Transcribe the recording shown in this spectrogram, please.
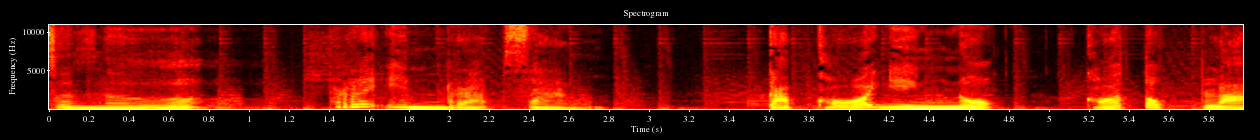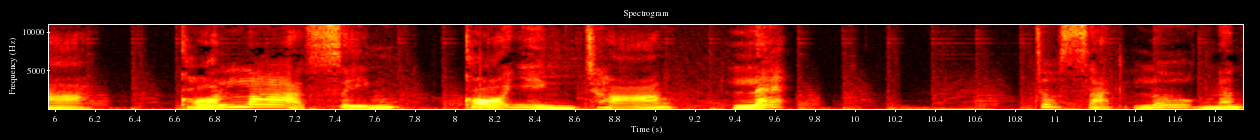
เสนอ พระอินทร์รับสั่ง กับขอยิงนก ขอตกปลา ขอล่าสิง ขอยิงช้าง และ เจ้าสัตว์โลกนั้น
